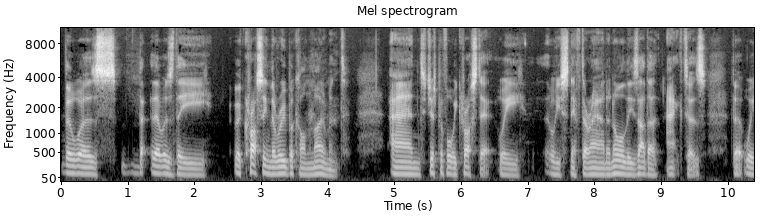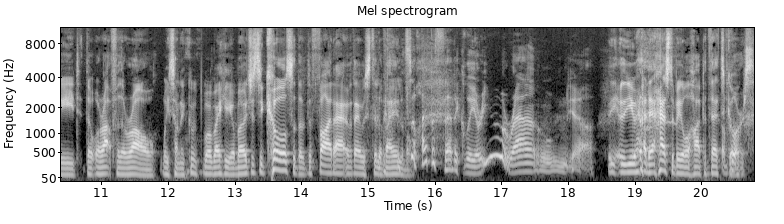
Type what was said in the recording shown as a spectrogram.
there was, th- there was the, the crossing the Rubicon moment, and just before we crossed it, we we sniffed around, and all these other actors that we'd that were up for the role, we suddenly were making emergency calls to them to find out if they were still available. so hypothetically, are you around? Yeah. You had, it has to be all hypothetical, Of course.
